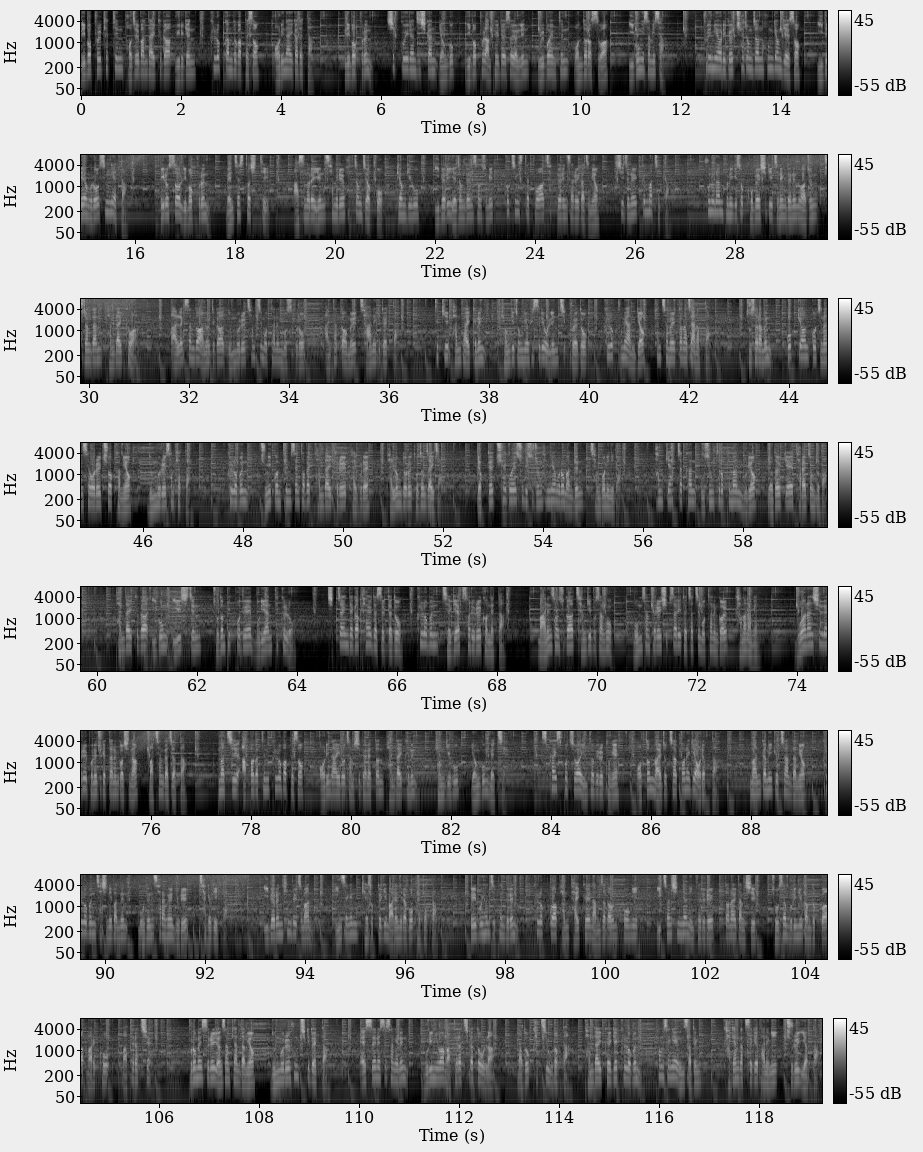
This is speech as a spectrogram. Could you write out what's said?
리버풀 캡틴 버질 반 다이크가 위르겐 클롭 감독 앞에서 어린아이가 됐다. 리버풀은 19일 현지 시간 영국 리버풀 안필드에서 열린 울버햄튼 원더러스와 2023-24 프리미어리그 최종전 홈 경기에서 2대 0으로 승리했다. 이로써 리버풀은 맨체스터 시티, 아스널에 이은 3위를 확정지었고 경기 후 이별이 예정된 선수 및 코칭 스태프와 작별 인사를 가지며 시즌을 끝마쳤다. 훈훈한 분위기 속 고별식이 진행되는 와중 주장단 반다이크와 알렉산더 아놀드가 눈물을 참지 못하는 모습으로 안타까움을 자아내기도 했다. 특히 반다이크는 경기 종료 휘슬이 울린 직후에도 클럽 품에 안겨 한참을 떠나지 않았다. 두 사람은 꼭 껴안고 지난 세월을 추억하며 눈물을 삼켰다. 클럽은 중위권 팀 센터백 반다이크를 발굴해 발롱도르 도전자이자 역대 최고의 수비수 중 한 명으로 만든 장본인이다. 함께 합작한 우승 트로피만 무려 8개에 달할 정도다. 반다이크가 2021 시즌 조던 픽포드의 무리한 태클로 십자인대가 파열됐을 때도 클럽은 재계약 서류를 건넸다. 많은 선수가 장기 부상 후 몸 상태를 쉽사리 되찾지 못하는 걸 감안하면 무한한 신뢰를 보내주겠다는 것이나 마찬가지였다. 마치 아빠 같은 클럽 앞에서 어린아이로 잠시 변했던 반다이크는 경기 후 영국 매체 스카이 스포츠와 인터뷰를 통해 어떤 말조차 꺼내기 어렵다. 만감이 교차한다며 클럽은 자신이 받는 모든 사랑을 누릴 자격이 있다. 이별은 힘들지만 인생은 계속되기 마련이라고 밝혔다. 일부 현지 팬들은 클럽과 반 다이크의 남자다운 포옹이 2010년 인테르를 떠날 당시 조사 무리뉴 감독과 마르코 마테라치의 브로맨스를 연상케 한다며 눈물을 훔치기도 했다. SNS 상에는 무리뉴와 마테라치가 떠올라 나도 같이 울었다. 반다이크에게 클럽은 평생의 은사 등 각양각색의 반응이 줄을 이었다.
